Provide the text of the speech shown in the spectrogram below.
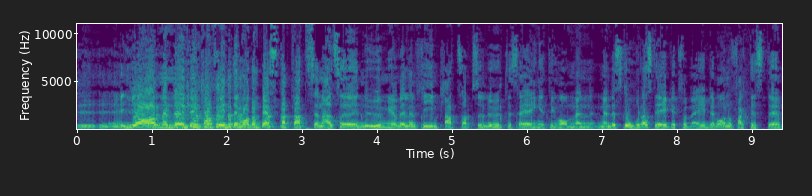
I, i, i, ja, men det, det kanske inte var de bästa platserna. Alltså Umeå är väl en fin plats, absolut. Det säger jag ingenting om. Men, men det stora steget för mig, det var nog faktiskt eh,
